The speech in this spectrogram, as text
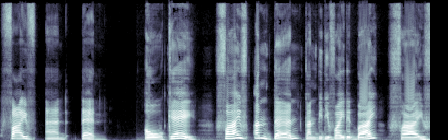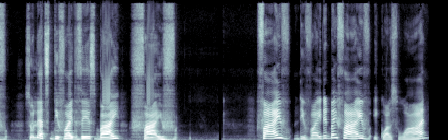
5 and 10. Okay, 5 and 10 can be divided by 5. So let's divide this by 5. 5 divided by 5 equals 1. 10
